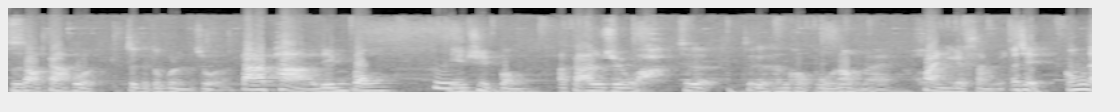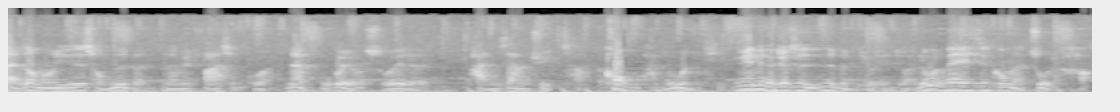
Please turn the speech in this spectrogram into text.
知道大货这个都不能做了，大家怕连崩。连续崩啊，大家就觉得哇，这个这个很恐怖，那我们来换一个商品。而且公仔这种东西是从日本那边发行过来，那不会有所谓的盘商去炒控盘的问题，因为那个就是日本流行出来。如果那一只公仔做得好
